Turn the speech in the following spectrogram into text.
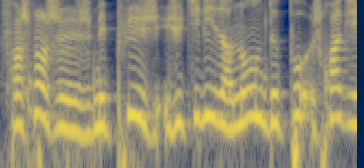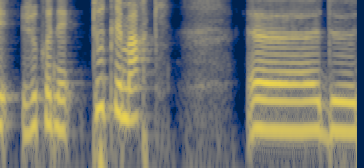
Franchement, je, je mets plus. J'utilise un nombre de peaux. Je crois que je connais toutes les marques euh, de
